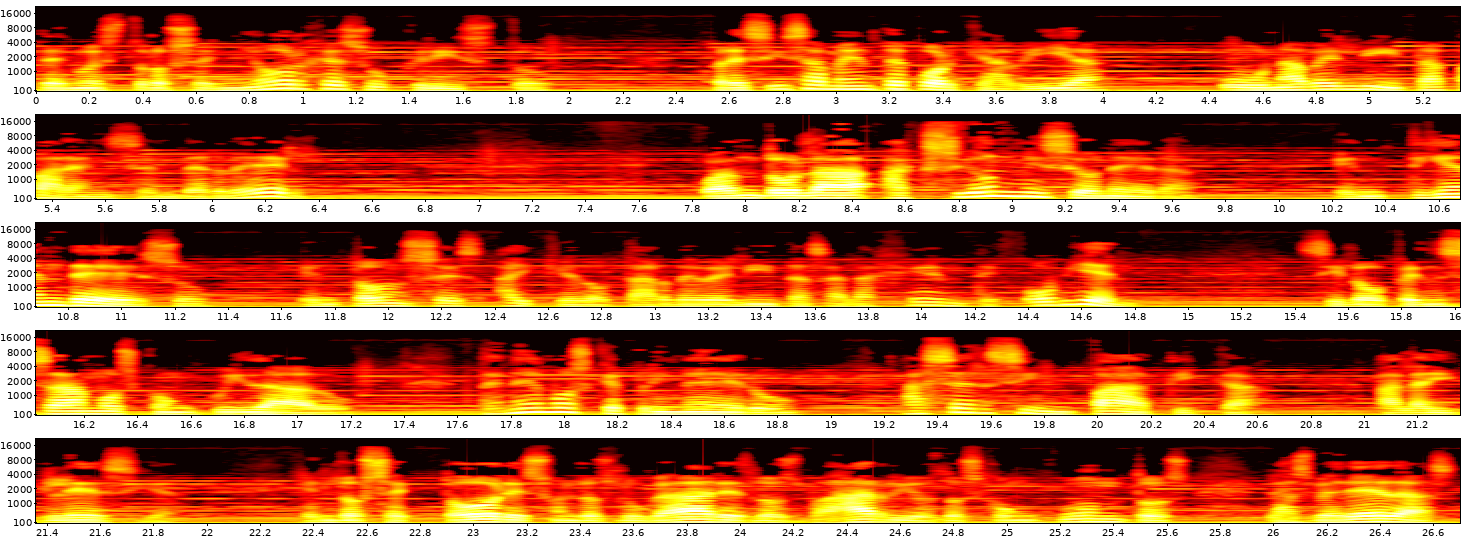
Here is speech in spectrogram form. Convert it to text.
de nuestro Señor Jesucristo precisamente porque había una velita para encender de Él. Cuando la acción misionera entiende eso, entonces hay que dotar de velitas a la gente. O bien, si lo pensamos con cuidado, tenemos que primero hacer simpática a la iglesia en los sectores o en los lugares, los barrios, los conjuntos, las veredas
